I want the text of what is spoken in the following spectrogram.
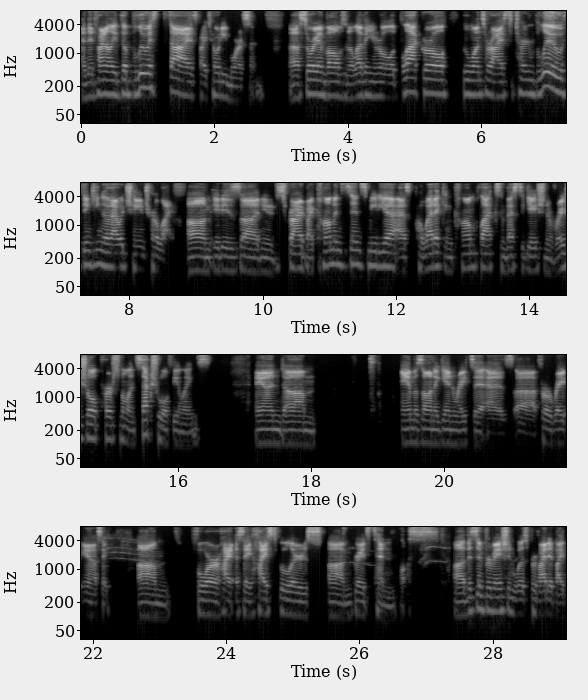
And then finally, The Bluest Eyes by Toni Morrison. The story involves an 11 year old black girl who wants her eyes to turn blue, thinking that that would change her life. Um, it is uh, you know, described by Common Sense Media as poetic and complex investigation of racial, personal, and sexual feelings. And um, Amazon again rates it as uh, for rate, you know, say um, for high, say high schoolers um, grades 10 plus. Uh, this information was provided by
